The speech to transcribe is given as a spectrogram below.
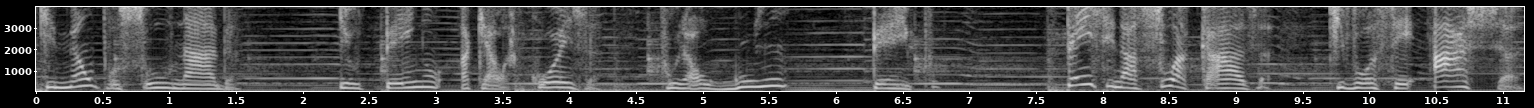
que não possuo nada. Eu tenho aquela coisa por algum tempo. Pense na sua casa que você acha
